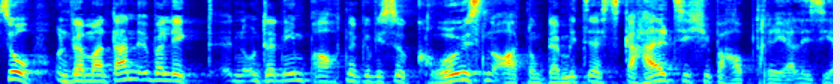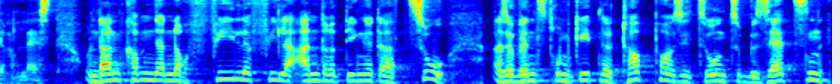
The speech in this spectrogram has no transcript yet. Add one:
So, und wenn man dann überlegt, ein Unternehmen braucht eine gewisse Größenordnung, damit das Gehalt sich überhaupt realisieren lässt. Und dann kommen dann noch viele, viele andere Dinge dazu. Also wenn es darum geht, eine Top-Position zu besetzen,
